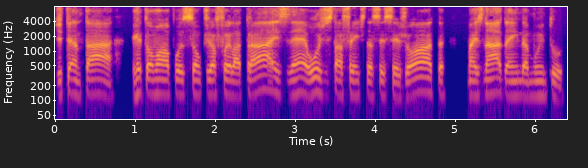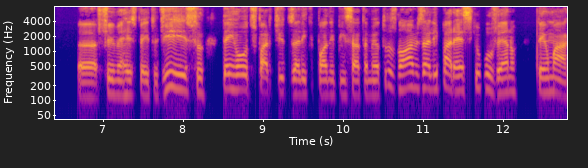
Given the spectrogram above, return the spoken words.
de tentar retomar uma posição que já foi lá atrás, né? Hoje está à frente da CCJ, mas nada ainda muito uh, firme a respeito disso. Tem outros partidos ali que podem pensar também outros nomes. Ali parece que o governo tem uma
